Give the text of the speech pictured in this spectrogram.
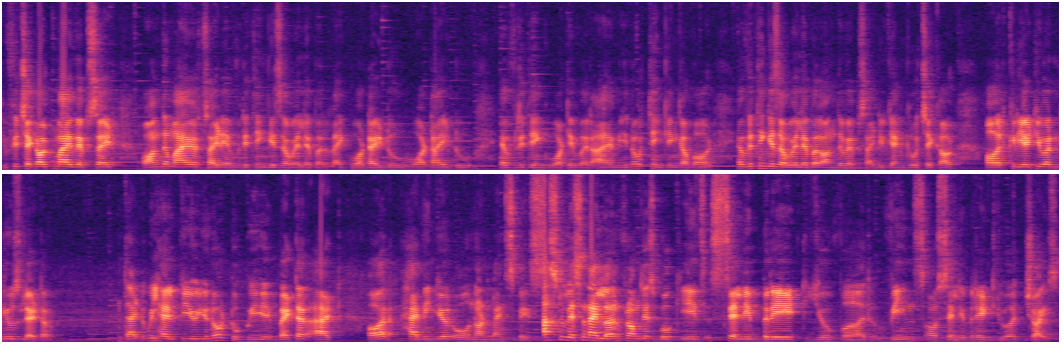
if you check out my website on the my website everything is available like what I do what I do everything whatever I am you know thinking about everything is available on the website you can go check out or create your newsletter that will help you you know to be better at or having your own online space. Last lesson I learned from this book is celebrate your wins or celebrate your choice.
